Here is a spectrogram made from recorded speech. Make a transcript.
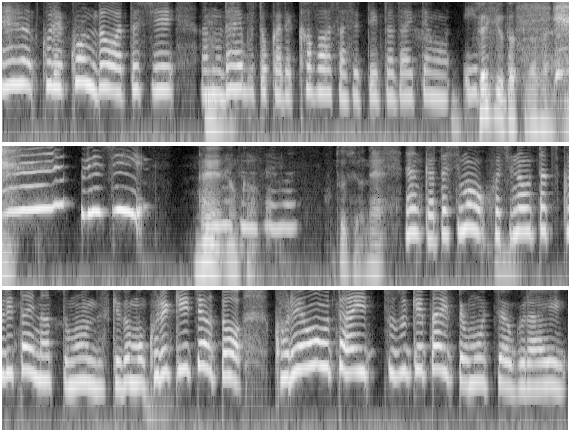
えーこれ今度私あの、うん。ライブとかでカバーさせていただいてもいいですか？ぜひ歌ってください、嬉しい、ねありがとうございます。本当ですよね。なんか私も星の歌作りたいなって思うんですけどもこれ聞いちゃうとこれを歌い続けたいって思っちゃうぐらい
